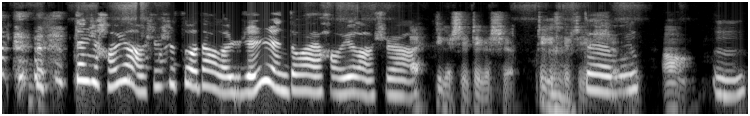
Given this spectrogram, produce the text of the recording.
但是郝宇老师是做到了，人人都爱郝宇老师啊。哎，这个是这个是这个确实也对，是我们啊，嗯，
